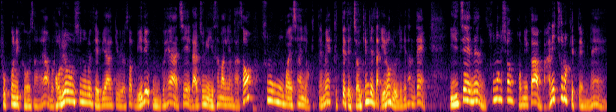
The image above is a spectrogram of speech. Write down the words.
조건이 그거잖아요. 뭐 어려운 수능을 대비하기 위해서 미리 공부해야지 나중에 2, 3학년 가서 수능 공부할 시간이 없기 때문에 그때 대처하기 힘들다. 이런 논리긴 한데 이제는 수능 시험 범위가 많이 줄었기 때문에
